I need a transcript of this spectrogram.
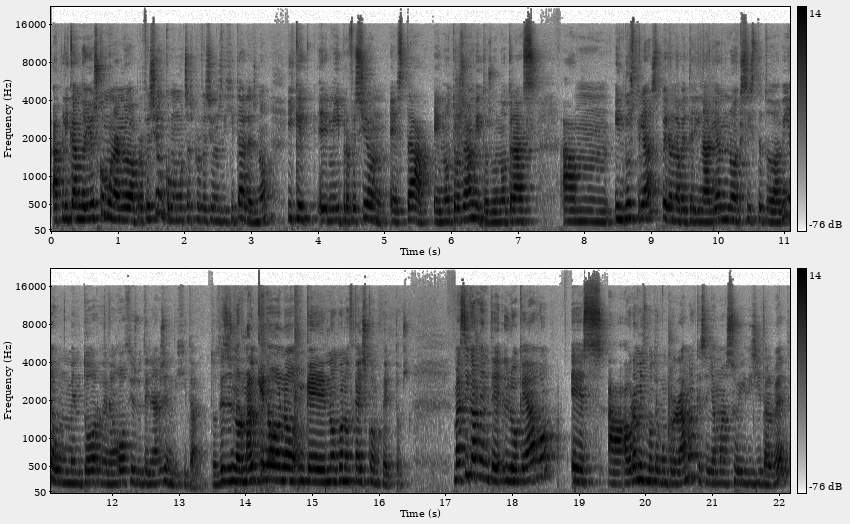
aplicando yo es como una nueva profesión, como muchas profesiones digitales, ¿no? Y que eh, mi profesión está en otros ámbitos o en otras industrias, pero en la veterinaria no existe todavía un mentor de negocios veterinarios en digital. Entonces es normal que no, no, que no conozcáis conceptos. Básicamente lo que hago es, ahora mismo tengo un programa que se llama Soy Digital Vet,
